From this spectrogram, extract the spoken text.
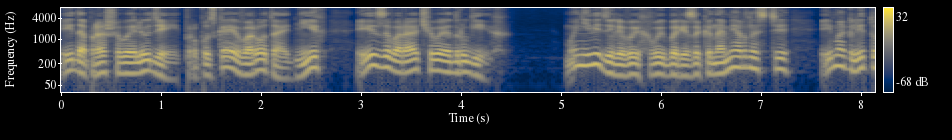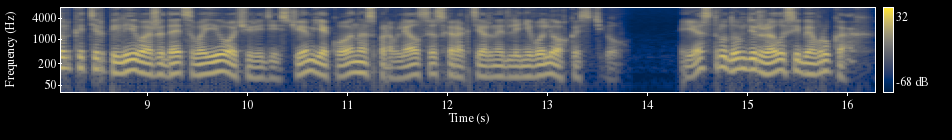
и допрашивая людей, пропуская ворота одних и заворачивая других. Мы не видели в их выборе закономерности и могли только терпеливо ожидать своей очереди, с чем Якона справлялся с характерной для него легкостью. Я с трудом держала себя в руках.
